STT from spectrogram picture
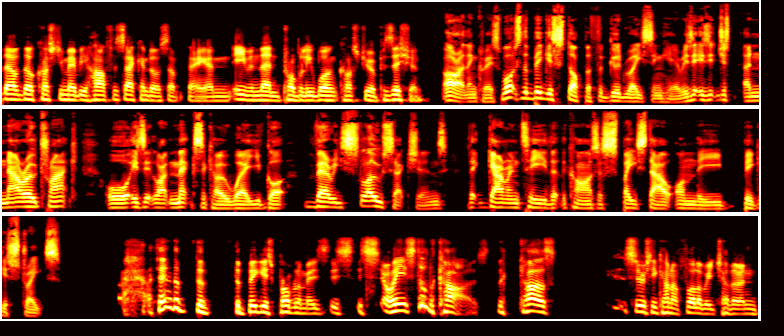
they'll they'll cost you maybe half a second or something, and even then probably won't cost you a position. All right then, Chris. What's the biggest stopper for good racing here? Is it is it just a narrow track, or is it like Mexico where you've got very slow sections that guarantee that the cars are spaced out on the biggest straights? I think the the, the biggest problem is, is is I mean it's still the cars. The cars seriously cannot follow each other, and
